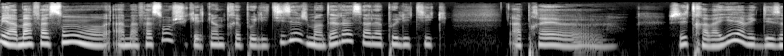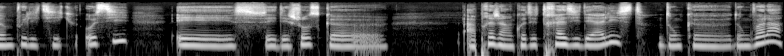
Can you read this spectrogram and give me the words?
mais à ma façon, à ma façon, je suis quelqu'un de très politisé. Je m'intéresse à la politique. Après, euh, j'ai travaillé avec des hommes politiques aussi, et c'est des choses que. Après, j'ai un côté très idéaliste, donc euh, donc voilà.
